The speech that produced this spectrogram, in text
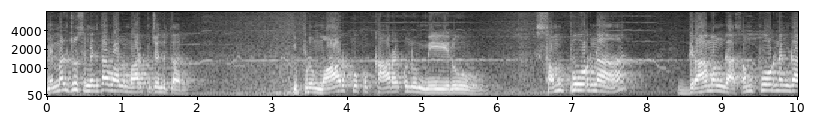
మిమ్మల్ని చూసి మిగతా వాళ్ళు మార్పు చెందుతారు. ఇప్పుడు మార్పుకు కారకులు మీరు. సంపూర్ణ గ్రామంగా సంపూర్ణంగా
